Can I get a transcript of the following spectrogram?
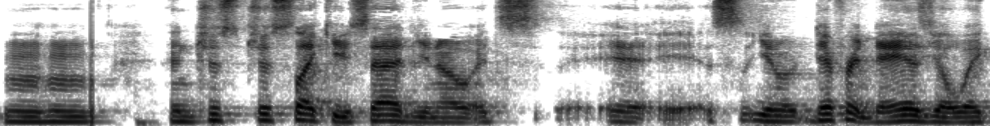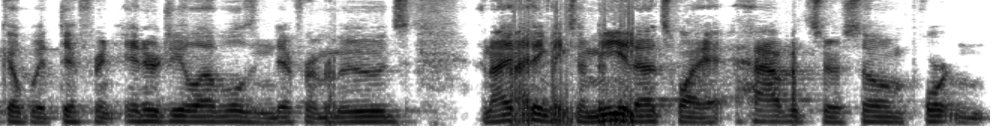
Mm-hmm. And just just like you said, you know, it's it's you know different days you'll wake up with different energy levels and different moods. And I think to me that's why habits are so important.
